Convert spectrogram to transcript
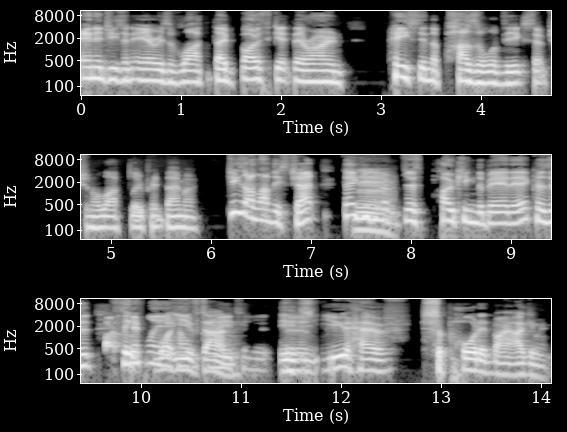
energies and areas of life that they both get their own piece in the puzzle of the exceptional life blueprint Damo. Geez, I love this chat. Thank mm. you for hmm. just poking the bear there because it. I think what you've done to, to... is you have supported my argument.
